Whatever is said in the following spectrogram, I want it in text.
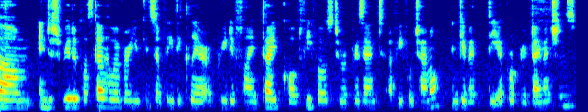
Um, in distributed PlusCal, however, you can simply declare a predefined type called FIFOs to represent a FIFO channel and give it the appropriate dimensions.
